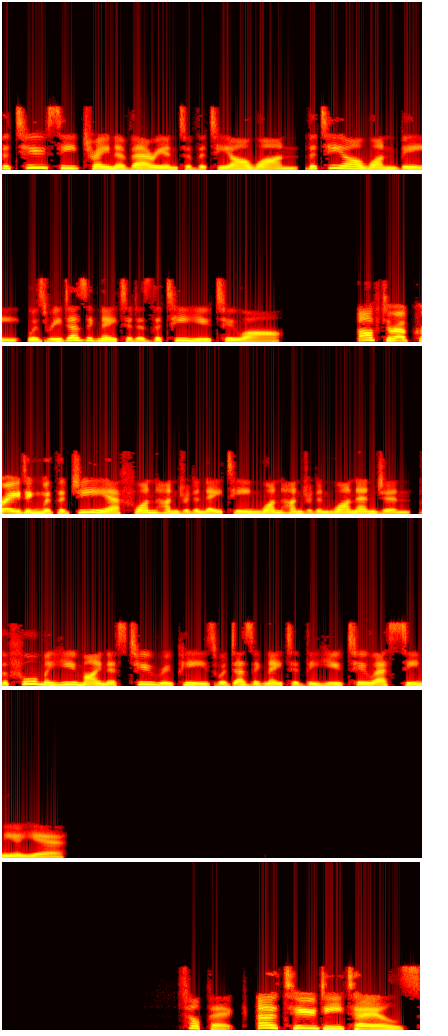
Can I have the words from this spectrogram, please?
The two-seat trainer variant of the TR-1, the TR-1B, was redesignated as the TU-2R. After upgrading with the GE F118-101 engine, the former U-2Rs were designated the U-2S senior year. Topic: ER-2 details.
